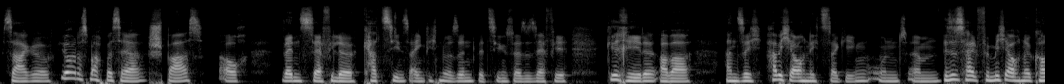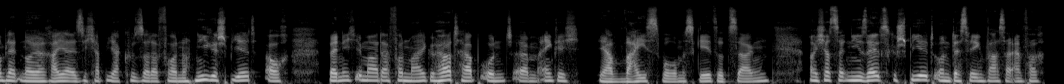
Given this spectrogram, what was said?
sage, ja, das macht bisher Spaß, auch wenn es sehr viele Cutscenes eigentlich nur sind, beziehungsweise sehr viel Gerede, aber an sich habe ich ja auch nichts dagegen. Und ähm, es ist halt für mich auch eine komplett neue Reihe. Also ich habe Yakuza davor noch nie gespielt, auch wenn ich immer davon mal gehört habe und ähm, eigentlich ja weiß, worum es geht sozusagen. Aber ich habe es halt nie selbst gespielt und deswegen war es halt einfach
